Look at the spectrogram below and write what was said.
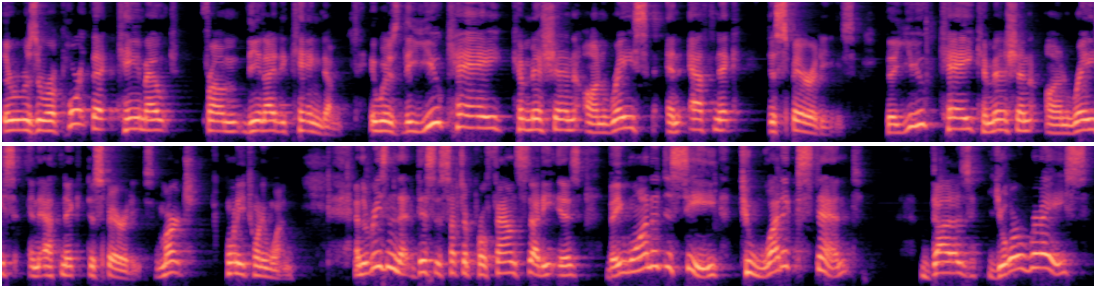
there was a report that came out from the United Kingdom. It was the UK Commission on Race and Ethnic Disparities. The UK Commission on Race and Ethnic Disparities, March 2021. And the reason that this is such a profound study is they wanted to see to what extent does your race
